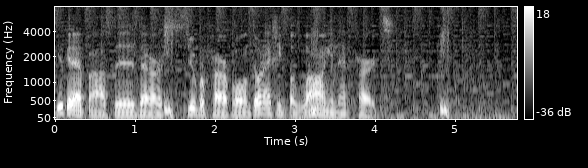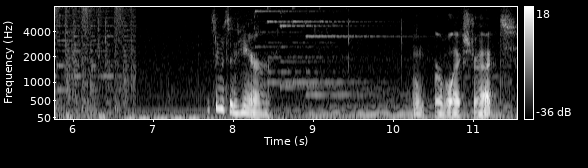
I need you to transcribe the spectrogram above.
you can have bosses that are super powerful and don't actually belong in that part. Let's see what's in here. Oh, herbal extract.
